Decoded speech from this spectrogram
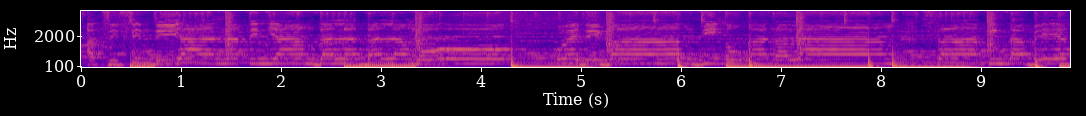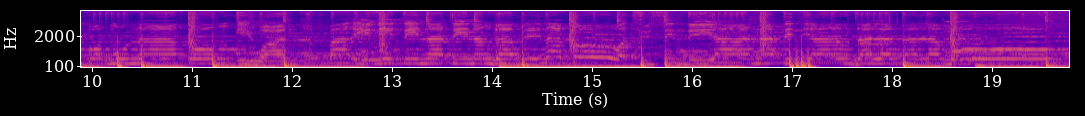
At sisindihan natin yung dala-dala mo. Pwede bang dito ka na lang? Sa aking tabi at huwag mo na akong iwan. Painitin natin ang gabi na to. At sisindihan natin yung dala-dala mo.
